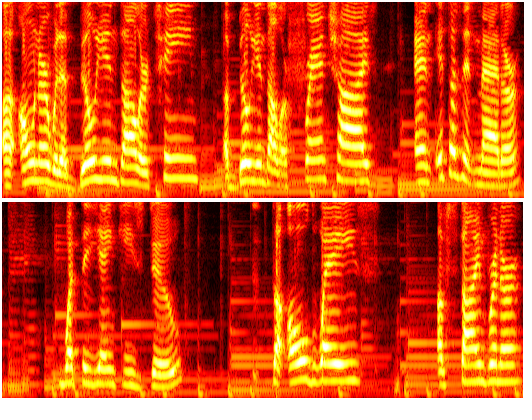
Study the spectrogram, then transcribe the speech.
A owner with a billion dollar team, a billion dollar franchise, and it doesn't matter what the Yankees do. The old ways of Steinbrenner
